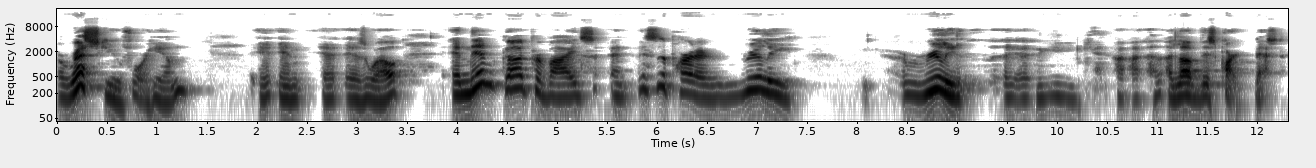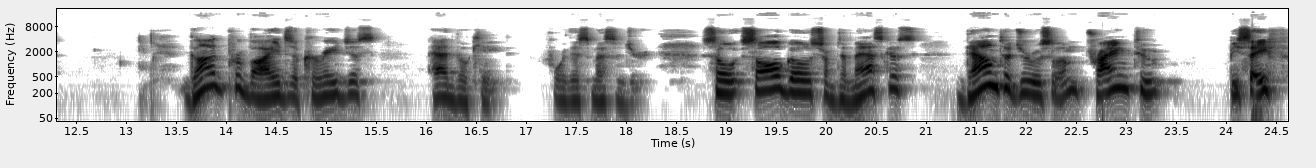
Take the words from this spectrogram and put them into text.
a rescue for him in, in, as well. And then God provides, and this is a part I really, really uh, I love this part best. God provides a courageous advocate for this messenger. So Saul goes from Damascus down to Jerusalem, trying to be safe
